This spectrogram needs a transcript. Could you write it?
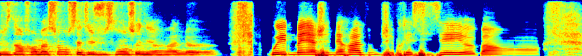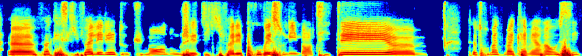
Plus d'informations ou c'était juste en général Oui, de manière générale. Donc, j'ai précisé ben, euh, enfin, qu'est-ce qu'il fallait les documents Donc, j'ai dit qu'il fallait prouver son identité, euh, peut-être remettre ma caméra aussi,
